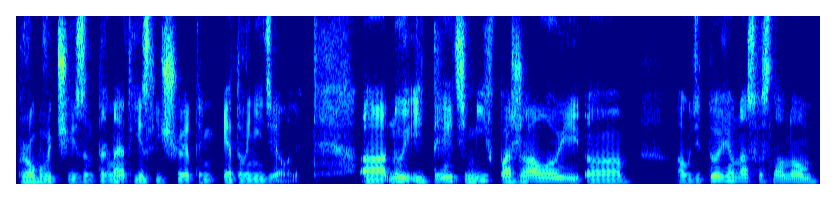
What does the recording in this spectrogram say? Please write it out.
пробовать через интернет, если еще это, этого не делали. Ну и третий миф, пожалуй, аудитория у нас в основном...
